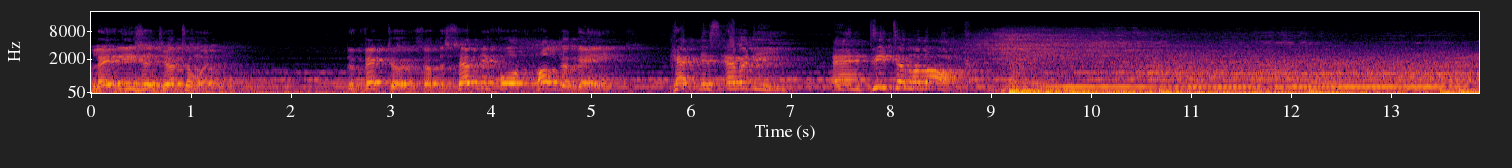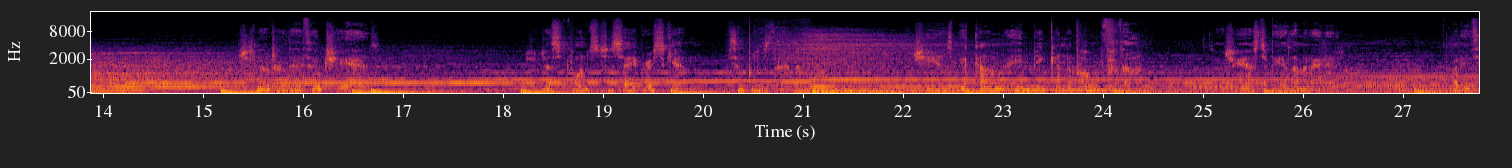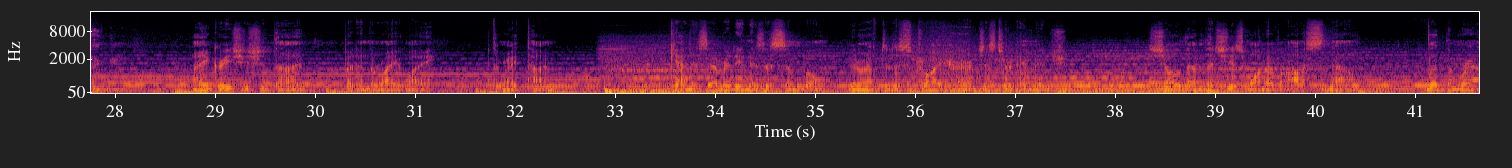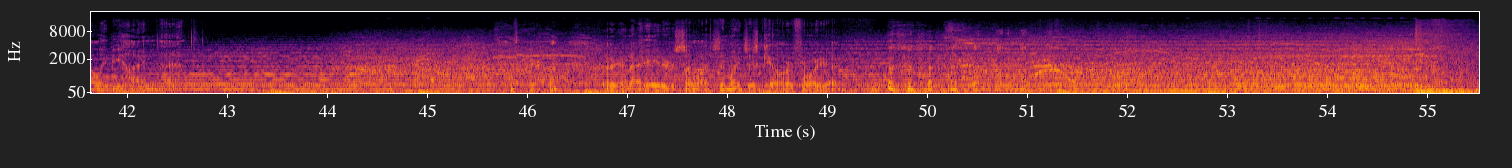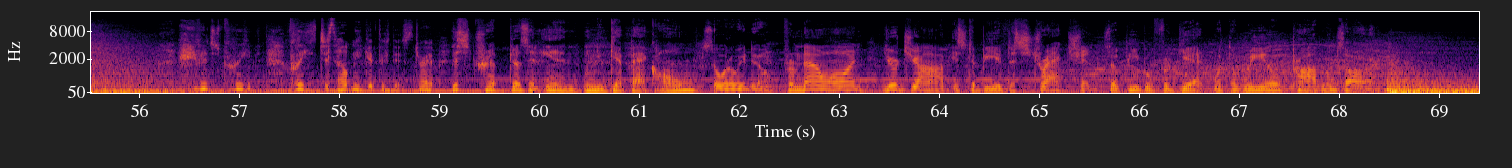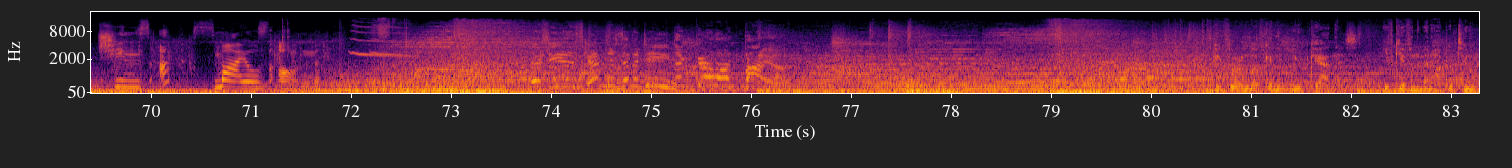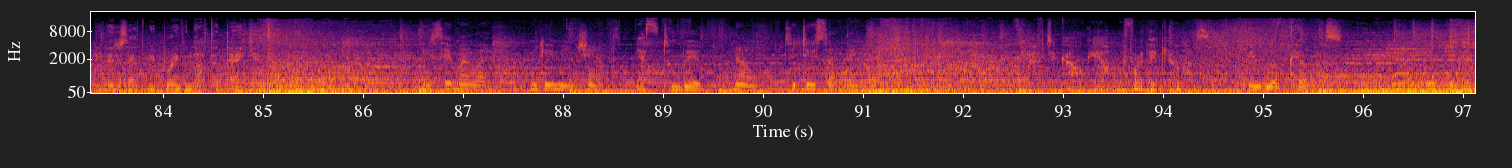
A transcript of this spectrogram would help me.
Ladies and gentlemen, the victors of the 74th Hunger Games, Katniss Everdeen and Peeta Mellark. She's not who they think she is. She just wants to save her skin. Simple as that. She has become a beacon of hope for them. So she has to be eliminated. What do you think? I agree she should die, but in the right way, at the right time. Katniss Everdeen is a symbol. We don't have to destroy her, just her image. Show them that she is one of us now. Let them rally behind that. They're gonna hate her so much, they might just kill her for you. please, please just help me get through this trip. This trip doesn't end when you get back home. So what do we do? From now on, your job is to be a distraction so people forget what the real problems are. Chins up, smiles on. There she is, Katniss Everdeen, the girl on fire! People are looking at you, Katniss. You've given them an opportunity. They just have to be brave enough to take it. You saved my life. You gave me a chance. Yes, to live. No, to do something. We have to go, Gale, before they kill us. They will kill us.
